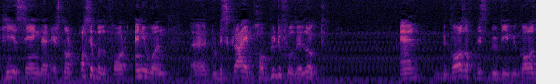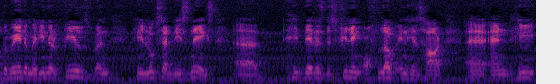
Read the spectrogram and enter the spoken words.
he is saying that it's not possible for anyone uh, to describe how beautiful they looked. And because of this beauty, because the way the mariner feels when he looks at these snakes, uh, he, there is this feeling of love in his heart, uh, and he,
